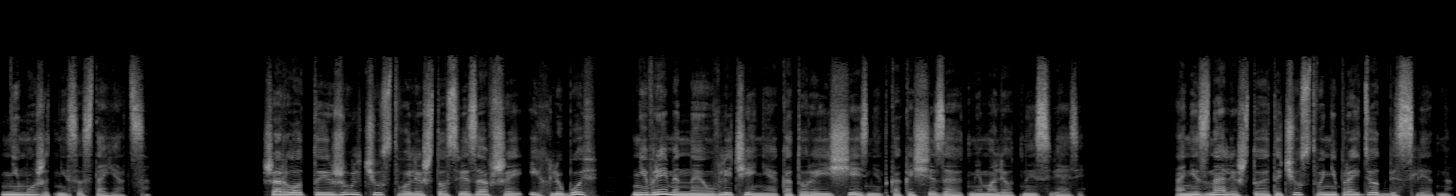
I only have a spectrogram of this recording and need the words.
не может не состояться. Шарлотта и Жуль чувствовали, что связавшая их любовь — не временное увлечение, которое исчезнет, как исчезают мимолетные связи. Они знали, что это чувство не пройдет бесследно.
